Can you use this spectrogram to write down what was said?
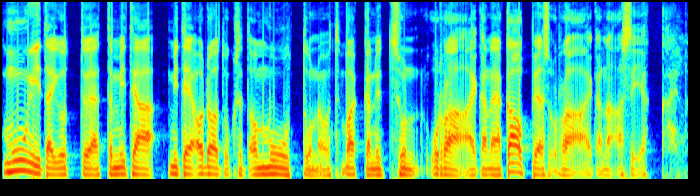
muita juttuja, että mitä, miten odotukset on muuttunut vaikka nyt sun ura-aikana ja kauppiasura-aikana asiakkailla?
